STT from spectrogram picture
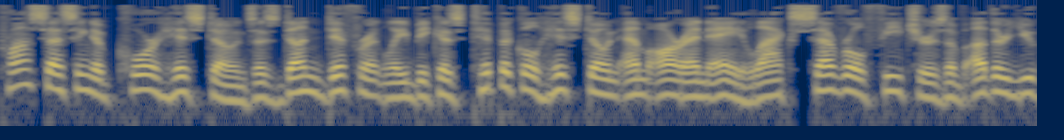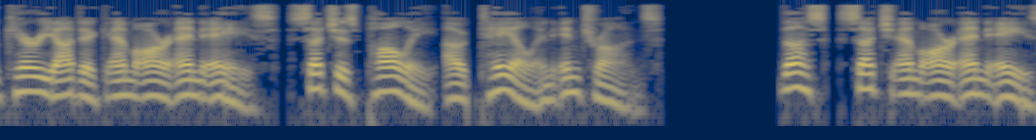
Processing of core histones is done differently because typical histone mRNA lacks several features of other eukaryotic mRNAs, such as poly tail and introns. Thus, such mRNAs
